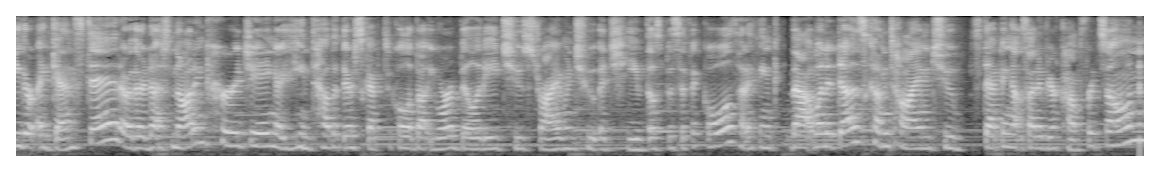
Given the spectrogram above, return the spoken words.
either against it or they're just not encouraging, or you can tell that they're skeptical about your ability to strive and to achieve those specific goals. And I think that when it does come time to stepping outside of your comfort zone,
